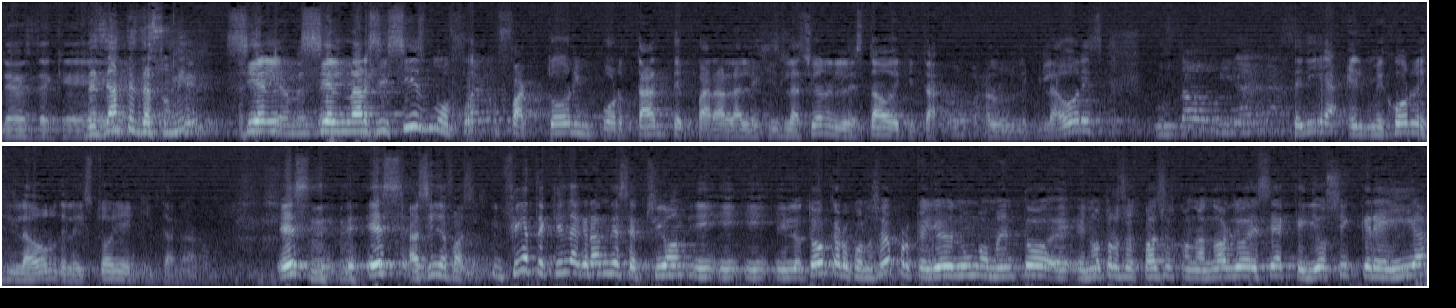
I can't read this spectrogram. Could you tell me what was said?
Desde que. Desde antes de asumir. Si el, si el narcisismo fue un factor importante para la legislación en el estado de Quintana Roo, para los legisladores, Gustavo Miranda sería el mejor legislador de la historia en Quintana Roo. Es, es Así de fácil. Fíjate que es la gran decepción y, y- y- y lo tengo que reconocer porque yo en un momento, eh, en otros espacios con Anuar, yo decía que yo sí creía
